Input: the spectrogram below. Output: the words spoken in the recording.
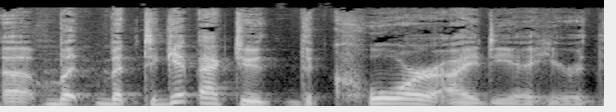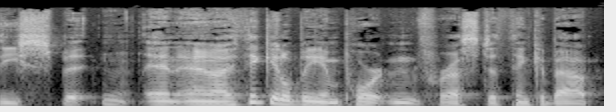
Uh, but but to get back to the core idea here, the sp- and and I think it'll be important for us to think about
